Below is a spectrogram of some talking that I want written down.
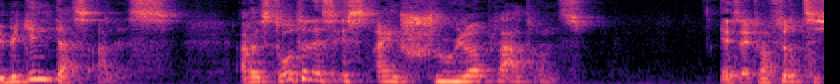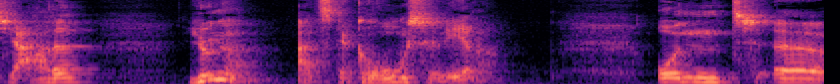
Wie beginnt das alles? Aristoteles ist ein Schüler Platons. Er ist etwa 40 Jahre jünger als der große Lehrer. Und äh,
